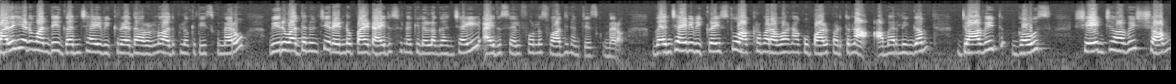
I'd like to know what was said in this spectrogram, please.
పదిహేను మంది గంజాయి విక్రయదారులను అదుపులోకి తీసుకున్నారు. వీరి వద్ద నుంచి రెండు పాయింట్ ఐదు సున్నా కిలోల గంజాయి ఐదు సెల్ ఫోన్లు స్వాధీనం చేసుకున్నారు. గంజాయిని విక్రయిస్తూ అక్రమ రవాణాకు పాల్పడుతున్న అమర్లింగం జావిద్ గౌస్ షేక్ జావిద్ శ్యామ్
